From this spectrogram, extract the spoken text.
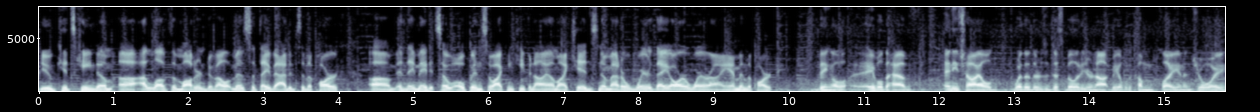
New Kids Kingdom, uh, I love the modern developments that they've added to the park. Um, and they made it so open so I can keep an eye on my kids no matter where they are, where I am in the park. Being able to have any child, whether there's a disability or not, be able to come play and enjoy,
